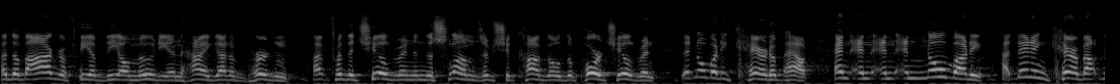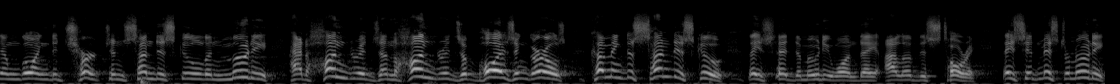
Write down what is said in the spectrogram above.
Uh, the biography of D.L. Moody and how he got a burden uh, for the children in the slums of Chicago, the poor children that nobody cared about. And, and, and, and nobody, uh, they didn't care about them going to church and Sunday school. And Moody had hundreds and hundreds of boys and girls coming to Sunday school. They said to Moody one day, I love this story. They said, Mr. Moody,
